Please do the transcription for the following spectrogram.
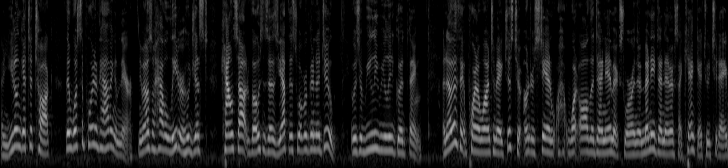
and you don't get to talk, then what's the point of having them there? You might as well have a leader who just counts out votes and says, yep, this is what we're going to do. It was a really, really good thing. Another thing, point I wanted to make, just to understand what all the dynamics were, and there are many dynamics I can't get to today,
